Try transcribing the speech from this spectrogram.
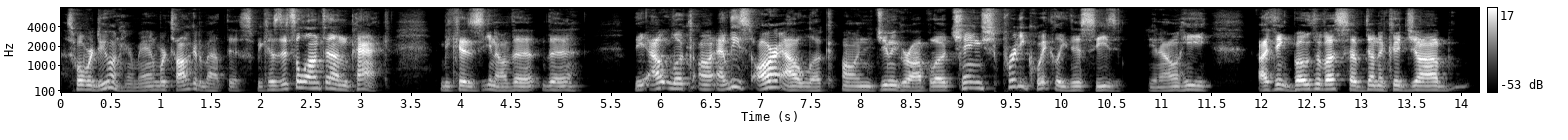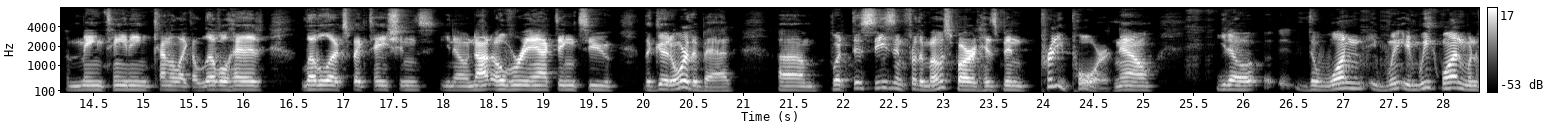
that's what we're doing here, man. We're talking about this because it's a lot to unpack. Because you know the the the outlook on at least our outlook on Jimmy Garoppolo changed pretty quickly this season. You know, he, I think both of us have done a good job maintaining kind of like a level head, level expectations, you know, not overreacting to the good or the bad. Um, but this season, for the most part, has been pretty poor. Now, you know, the one in week one when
